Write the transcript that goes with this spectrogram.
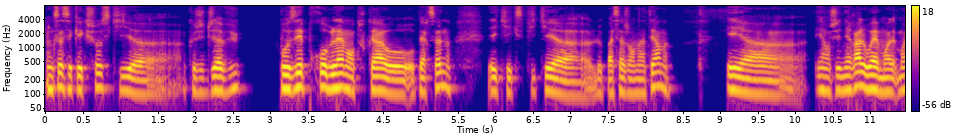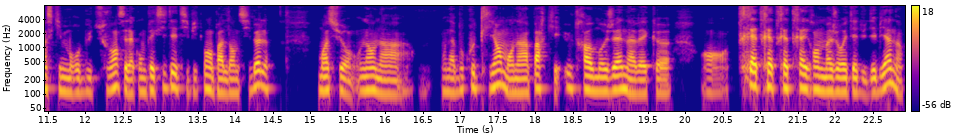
Donc ça c'est quelque chose qui euh, que j'ai déjà vu poser problème en tout cas aux, personnes et qui expliquait euh, le passage en interne. Et, et en général, ouais, moi, moi, ce qui me rebute souvent, c'est la complexité. Typiquement, on parle d'Ansible. Moi, sur là, on a on a beaucoup de clients, mais on a un parc qui est ultra homogène avec euh, en très très très très grande majorité du Debian.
